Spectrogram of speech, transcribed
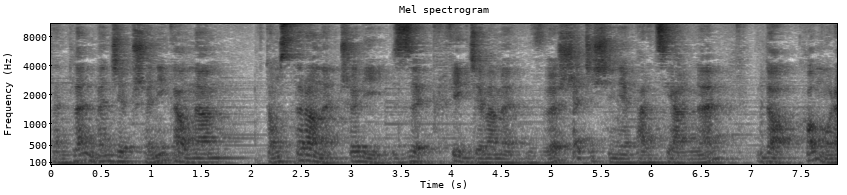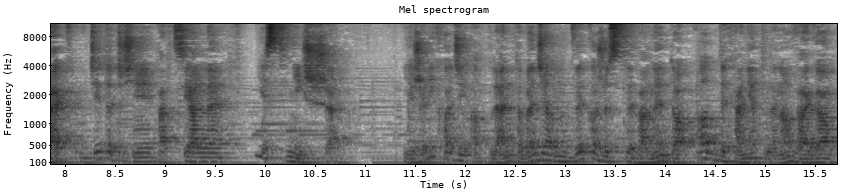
ten tlen będzie przenikał nam w tą stronę, czyli z krwi, gdzie mamy wyższe ciśnienie parcjalne, do komórek, gdzie to ciśnienie parcjalne jest niższe. Jeżeli chodzi o tlen, to będzie on wykorzystywany do oddychania tlenowego.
